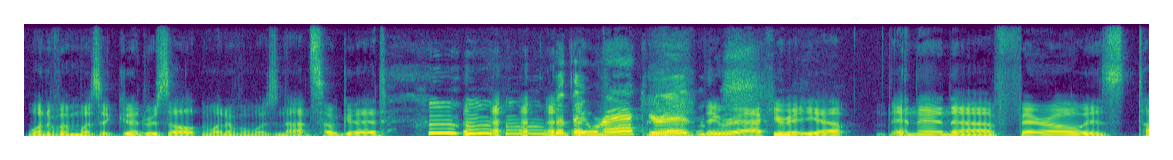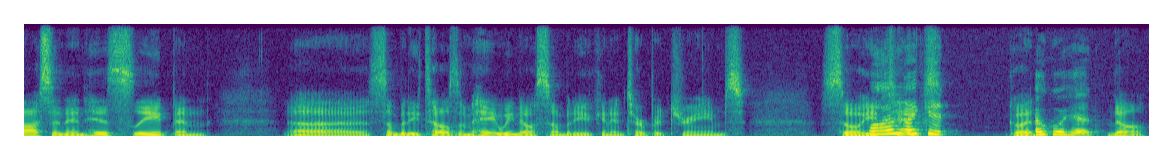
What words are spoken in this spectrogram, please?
One of them was a good result, and one of them was not so good. but they were accurate. they were accurate, yeah. And then uh, Pharaoh is tossing in his sleep, and uh, somebody tells him, "Hey, we know somebody who can interpret dreams." So he well, I like it. Go ahead. Oh, go ahead. No.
